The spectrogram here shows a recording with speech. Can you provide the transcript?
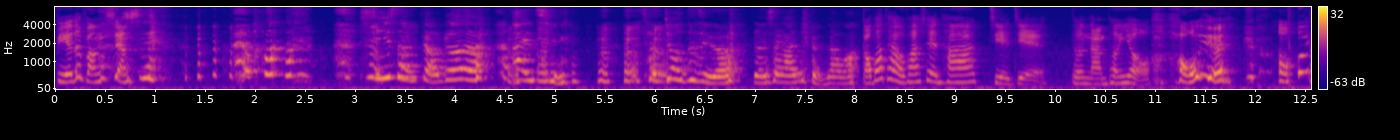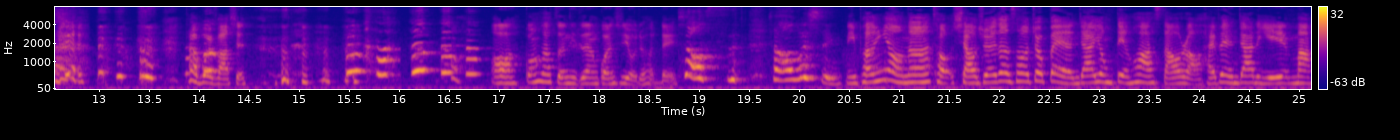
别的方向。牺牲表哥的爱情，成就自己的人身安全，知道吗？搞不好他有发现他姐姐的男朋友好远，好远，他不会发现。哦，光是要整理这段关系，我就很累，笑死，笑到不行。你朋友呢？从小学的时候就被人家用电话骚扰，还被人家的爷爷骂，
